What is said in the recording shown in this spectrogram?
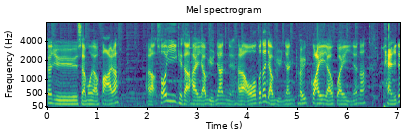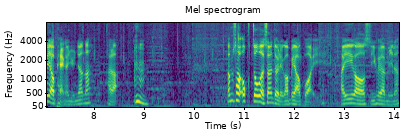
跟住上網又快啦，係啦，所以其實係有原因嘅，係啦，我覺得有原因，佢貴有貴嘅原因啦，平亦都有平嘅原因啦，係啦。咁所以屋租就相對嚟講比較貴，喺呢個市區入面啦，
